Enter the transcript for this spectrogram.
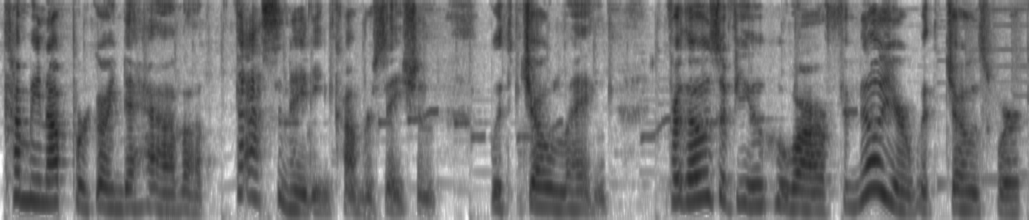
Coming up, we're going to have a fascinating conversation with Joe Lang. For those of you who are familiar with Joe's work,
